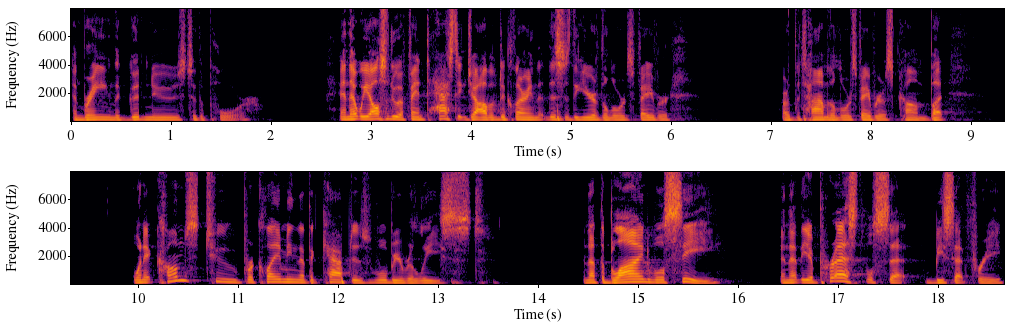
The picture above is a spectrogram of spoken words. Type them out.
and bringing the good news to the poor. And that we also do a fantastic job of declaring that this is the year of the Lord's favor, or the time of the Lord's favor has come. But when it comes to proclaiming that the captives will be released, and that the blind will see, and that the oppressed will set, be set free,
